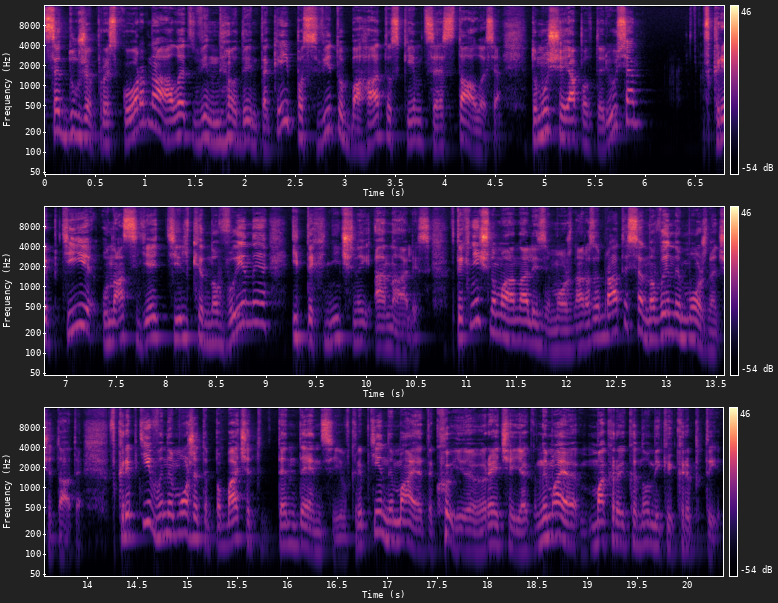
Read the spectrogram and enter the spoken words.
Це дуже прискорбно, але він не один такий. По світу багато з ким це сталося. Тому що я повторюся. В крипті у нас є тільки новини і технічний аналіз. В технічному аналізі можна розібратися, новини можна читати. В крипті ви не можете побачити тенденції. В крипті немає такої речі, як немає макроекономіки крипти.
